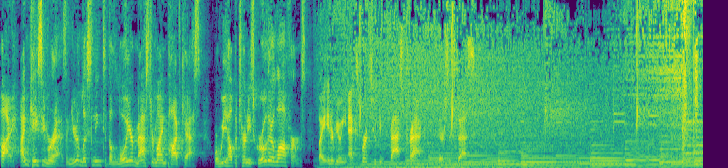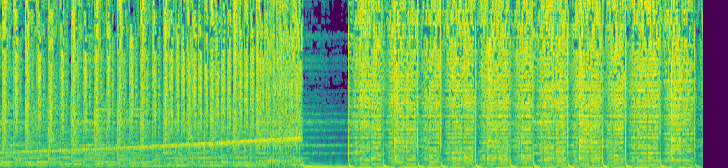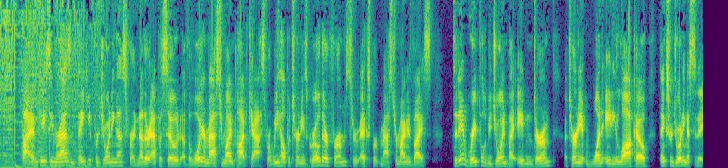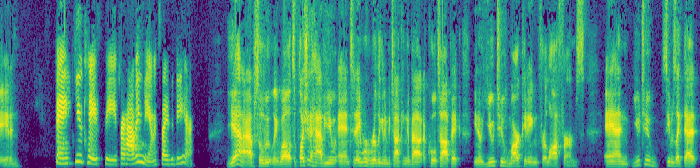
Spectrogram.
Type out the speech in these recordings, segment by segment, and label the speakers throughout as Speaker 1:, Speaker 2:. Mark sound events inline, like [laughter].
Speaker 1: Hi, I'm Casey Meraz, and you're listening to the Lawyer Mastermind podcast, where we help attorneys grow their law firms by interviewing experts who can fast track their success. Casey Meraz, and thank you for joining us for another episode of the Lawyer Mastermind podcast, where we help attorneys grow their firms through expert mastermind advice. Today, I'm grateful to be joined by Aiden Durham, attorney at 180 Law Co. Thanks for joining us today, Aiden.
Speaker 2: Thank you, Casey, for having me. I'm excited to be here.
Speaker 1: Yeah, absolutely. Well, it's a pleasure to have you. And today we're really going to be talking about a cool topic, you know, YouTube marketing for law firms. And YouTube seems like that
